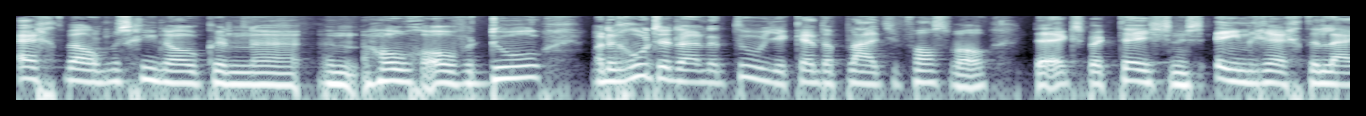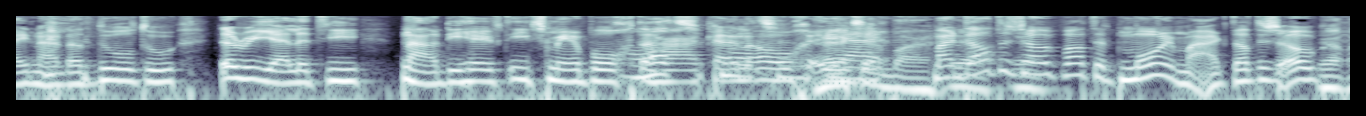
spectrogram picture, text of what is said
echt wel misschien ook een, uh, een hoog over doel. Maar de route daar naartoe, je kent dat plaatje vast wel. De expectation is één rechte lijn naar dat doel toe. De reality, nou die heeft iets meer bochten, haken en ogen. Ja. Maar dat is ook wat het mooi maakt. Dat is ook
